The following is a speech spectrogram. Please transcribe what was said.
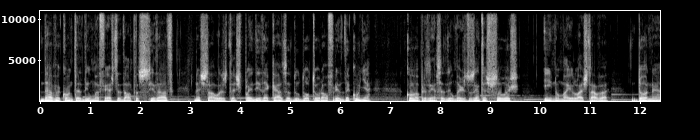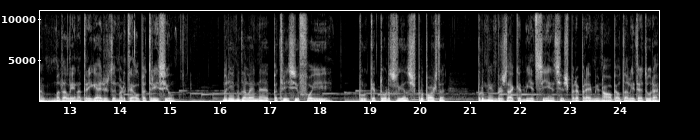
dava conta de uma festa de alta sociedade nas salas da esplêndida casa do Dr. Alfredo da Cunha, com a presença de umas 200 pessoas e no meio lá estava Dona Madalena Trigueiros de Martel Patrício, Maria Madalena Patrício foi, por 14 vezes, proposta por membros da Academia de Ciências para Prémio Nobel da Literatura.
